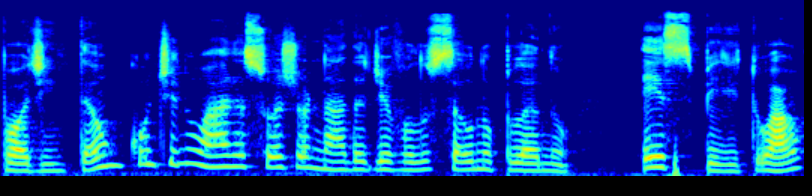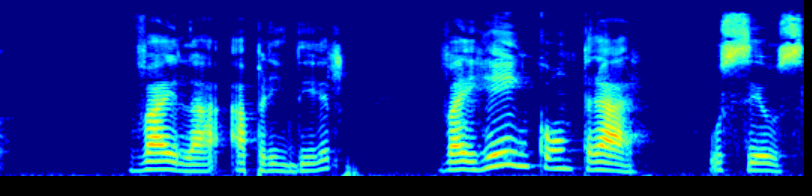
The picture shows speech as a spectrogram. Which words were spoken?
Pode então continuar a sua jornada de evolução no plano espiritual, vai lá aprender vai reencontrar os seus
